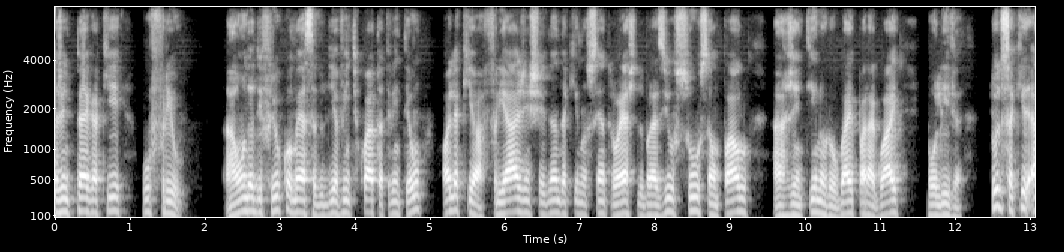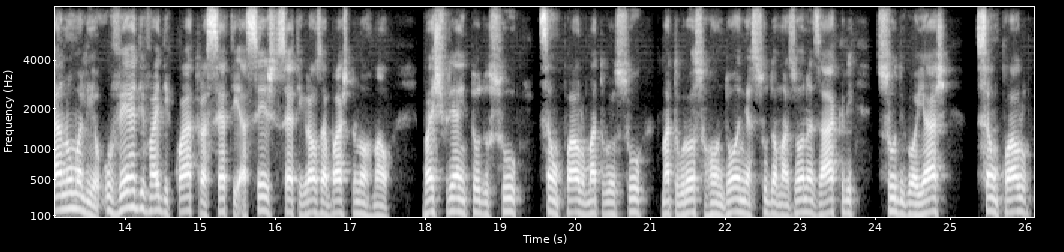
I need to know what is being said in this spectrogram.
a gente pega aqui o frio, a onda de frio começa do dia 24 a 31. Olha aqui, ó, friagem chegando aqui no centro-oeste do Brasil, sul, São Paulo, Argentina, Uruguai, Paraguai, Bolívia. Tudo isso aqui é anomalia. O verde vai de 4 a 7 a 6, 7 graus abaixo do normal. Vai esfriar em todo o sul, São Paulo, Mato Grosso Sul, Mato Grosso, Rondônia, sul do Amazonas, Acre, sul de Goiás, São Paulo,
